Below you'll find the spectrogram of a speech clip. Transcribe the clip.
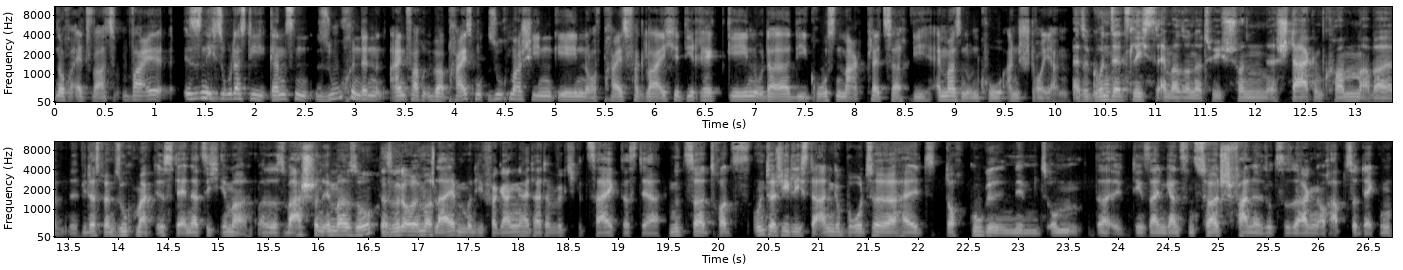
noch etwas? Weil ist es nicht so, dass die ganzen Suchenden einfach über Preissuchmaschinen gehen, auf Preisvergleiche direkt gehen oder die großen Marktplätze wie Amazon und Co. ansteuern? Also grundsätzlich ist Amazon natürlich schon äh, stark im Kommen, aber wie das beim Suchmarkt ist, der ändert sich immer. Also das war schon immer so. Das wird auch immer bleiben und die Vergangenheit hat er wirklich gezeigt, dass der Nutzer trotz unterschiedlichster Angebote halt doch Google nimmt, um da, den, seinen ganzen Search-Funnel sozusagen auch abzudecken.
